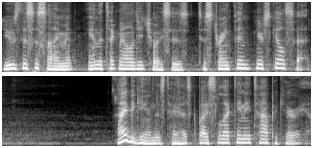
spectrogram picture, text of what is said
Use this assignment and the technology choices to strengthen your skill set. I began this task by selecting a topic area.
